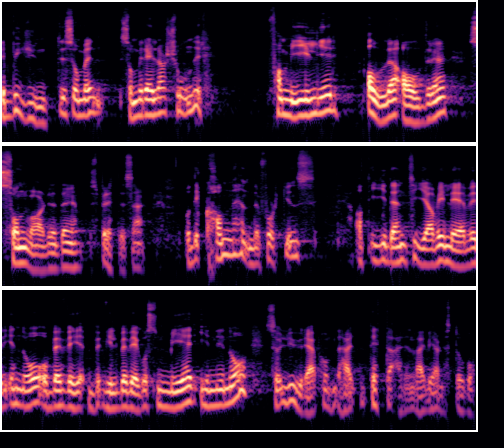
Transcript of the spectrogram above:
det begynte som, en, som relasjoner. Familier, alle aldre. Sånn var det det spredte seg. Og det kan hende, folkens, at i den tida vi lever i nå, og beve, vil bevege oss mer inn i nå, så lurer jeg på om det her, dette er en vei vi er nødt til å gå.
